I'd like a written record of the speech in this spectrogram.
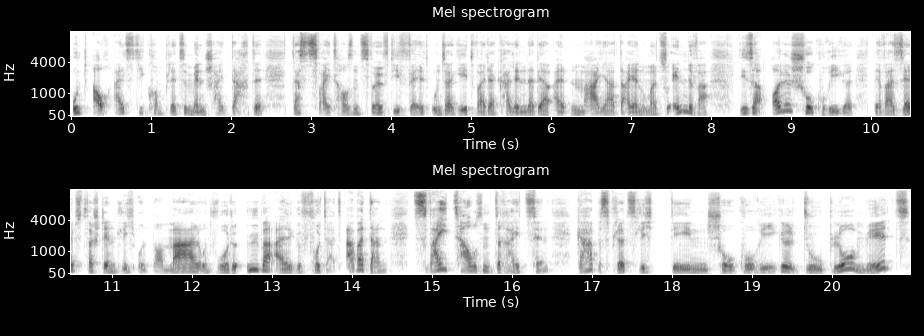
und auch als die komplette Menschheit dachte, dass 2012 die Welt untergeht, weil der Kalender der alten Maya da ja nun mal zu Ende war. Dieser olle Schokoriegel, der war selbstverständlich und normal und wurde überall gefuttert. Aber dann, 2013, gab es plötzlich den Schokoriegel Duplo mit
